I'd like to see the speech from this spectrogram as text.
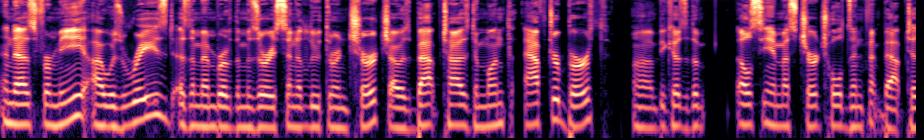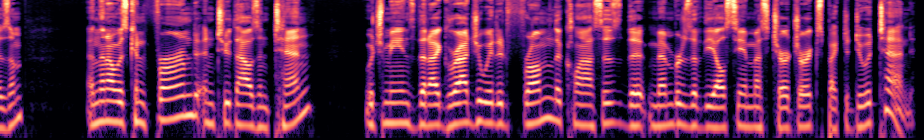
And as for me, I was raised as a member of the Missouri Synod Lutheran Church. I was baptized a month after birth uh, because the LCMS Church holds infant baptism. And then I was confirmed in 2010, which means that I graduated from the classes that members of the LCMS Church are expected to attend.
